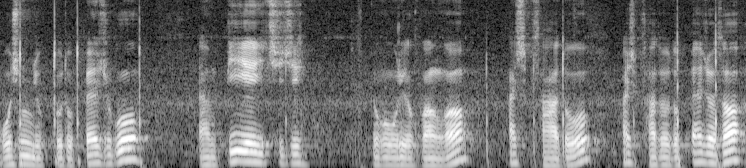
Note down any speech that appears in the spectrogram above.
56도도 빼주고 그다음 BHG 요거 우리가 구한 거 84도 84도도 빼줘서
